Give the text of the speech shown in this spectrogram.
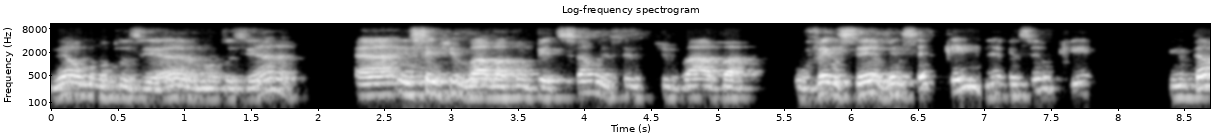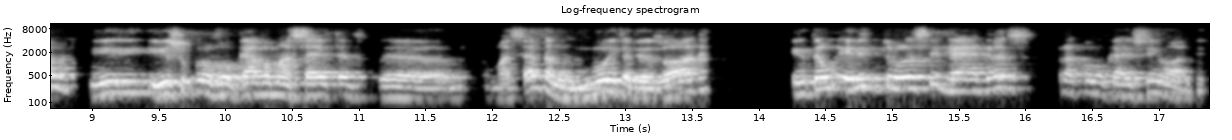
neomontusiana, montusiana, é, incentivava a competição, incentivava o vencer, vencer quem, né? Vencer o quê? Então, e, e isso provocava uma certa, é, uma certa, muita desordem. Então, ele trouxe regras para colocar isso em ordem.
